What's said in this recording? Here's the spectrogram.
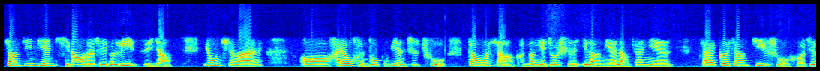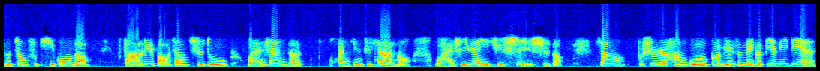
像今天提到的这个例子一样，用起来，呃，还有很多不便之处。但我想，可能也就是一两年、两三年，在各项技术和这个政府提供的法律保障制度完善的环境之下呢，我还是愿意去试一试的。像不是韩国个别的那个便利店。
